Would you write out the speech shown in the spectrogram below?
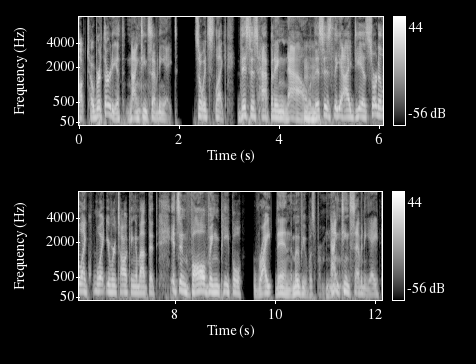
October 30th, 1978. So it's like this is happening now. Mhm. This is the idea, sort of like what you were talking about, that it's involving people right then. The movie was from 1978.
